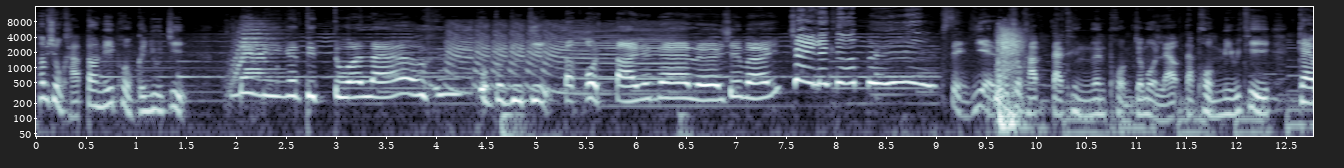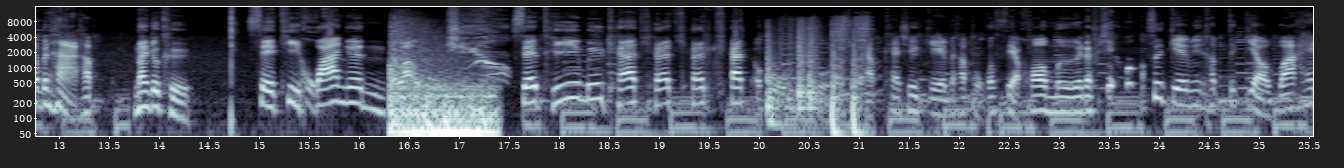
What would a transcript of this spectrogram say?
ท่านผู้ชมครับตอนนี้ผมกับยูจิไม่มีเงินติดตัวแล้ว ผมกับยูจิต้องอดตายแน่ๆเลยใช่ไหม ใช่เลยครับเสียงเฮียท่านผู้ชมครับ แต่ถึงเงินผมจะหมดแล้ว แต่ผมมีวิธีแก้ปัญหาครับ นั่นก็คือเศรษฐีคว้าเงินแต่ว่าโอ้โหเศรษฐีมือแคทแคทแคทแคทโอ้โหโอ้โหท่า นผู้ชมครับแค่ชื่อเกมนะครับผมก็เสียข้อมือนะพี่ซึ่งเกมนี้ครับจะเกี่ยวว่าให้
